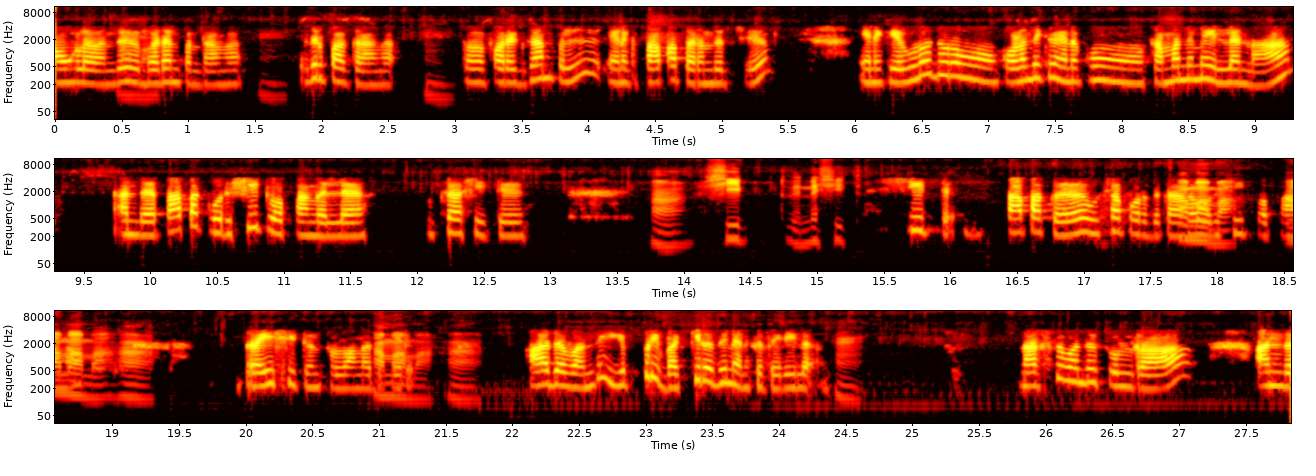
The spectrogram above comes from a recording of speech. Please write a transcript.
அவங்கள வந்து. பர்டன் பண்றாங்க. எதிர்பார்க்கறாங்க. ஃபார் எக்ஸாம்பிள் எனக்கு பாப்பா பிறந்துருச்சு எனக்கு எவ்வளவு தூரம் குழந்தைக்கும் எனக்கும் சம்பந்தமே இல்லைன்னா அந்த பாப்பாக்கு ஒரு ஷீட் வைப்பாங்கல்ல? உச்சா ஷீட்டு ஷீட் என்ன ஷீட் ஷீட் பாப்பாக்கு உச்சா போறதுக்காக ஒரு. ஷீட் வைப்பாங்க. ட்ரை ஷீட்னு சொல்லுவாங்க அது வந்து எப்படி வைக்கிறதுன்னு எனக்கு தெரியல. நர்ஸ் வந்து சொல்றா அந்த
